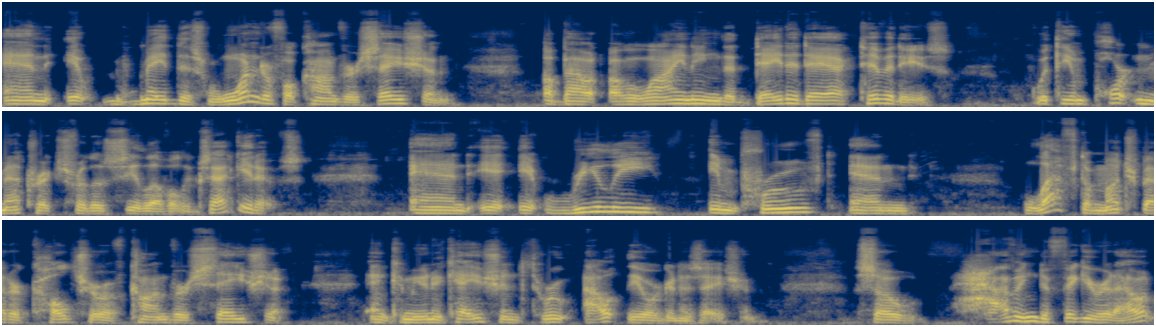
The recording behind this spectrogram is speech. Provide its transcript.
And it made this wonderful conversation about aligning the day to day activities with the important metrics for those C level executives. And it, it really improved and left a much better culture of conversation and communication throughout the organization. So having to figure it out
